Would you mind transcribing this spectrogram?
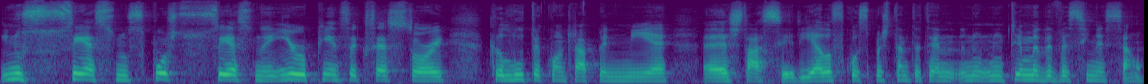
e no sucesso, no suposto sucesso, na European Success Story que a luta contra a pandemia está a ser. E ela focou-se bastante até no, no, tema da vacinação.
